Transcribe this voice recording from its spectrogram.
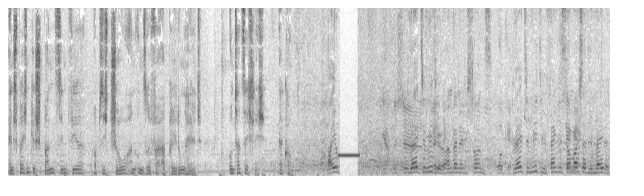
Entsprechend gespannt sind wir, ob sich Joe an unsere Verabredung hält. Und tatsächlich, er kommt. Are you Mr. Great to meet you. I'm Benedict Strons. Okay. Great to meet you. Thank you so much that you made it.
